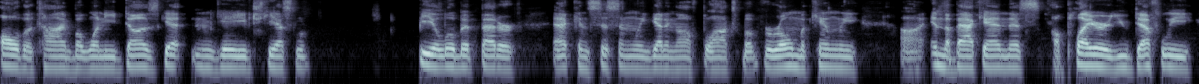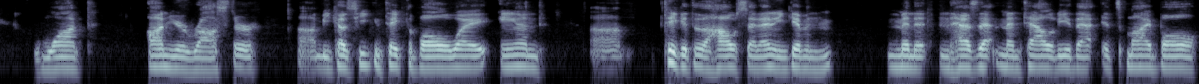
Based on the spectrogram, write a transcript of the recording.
all the time. But when he does get engaged, he has to be a little bit better at consistently getting off blocks. But Verone McKinley uh, in the back end, this a player you definitely want on your roster uh, because he can take the ball away and uh, take it to the house at any given minute and has that mentality that it's my ball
